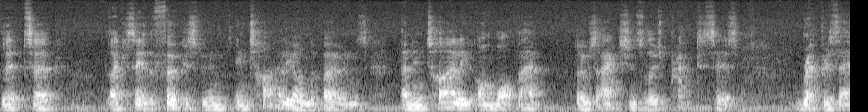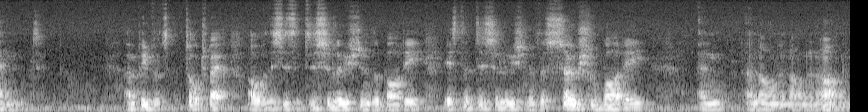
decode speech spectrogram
that, uh, like I say, the focus was entirely on the bones and entirely on what that those actions, or those practices represent. And people talked about, oh, this is the dissolution of the body, it's the dissolution of the social body, and, and on and on and on.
